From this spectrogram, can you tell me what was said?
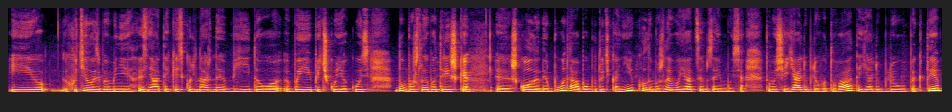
І хотілося б мені зняти якесь кулінарне відео, випічку якусь. Ну, можливо, трішки е, школи не буде або будуть канікули, можливо, я цим займуся. Тому що я люблю готувати, я люблю пекти.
